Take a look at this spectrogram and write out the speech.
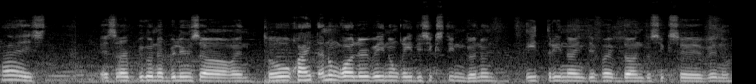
Ay, SRP ko nabili yung sa akin. So, kahit anong colorway nung KD16, ganun. 8,395 down to 6,700, no?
